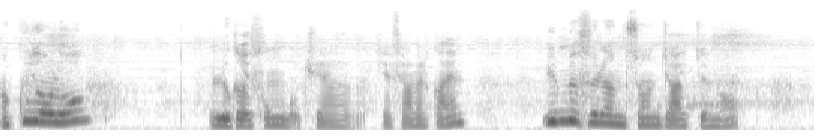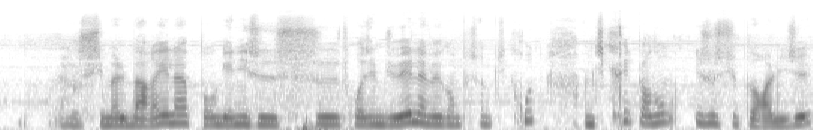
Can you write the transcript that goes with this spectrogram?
un coup dans l'eau. Le greffon qui, a, qui faire mal quand même. Il me fait l'hameçon directement. je suis mal barré là pour gagner ce, troisième duel avec en plus un petit croûte, un petit crit pardon. Et je suis paralysé.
